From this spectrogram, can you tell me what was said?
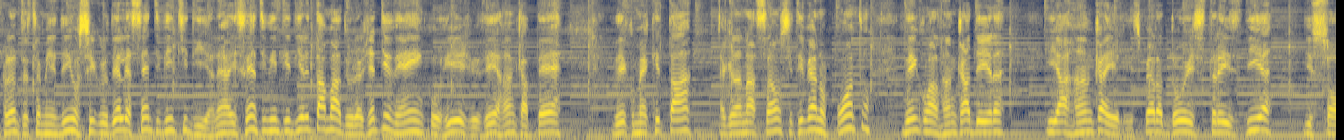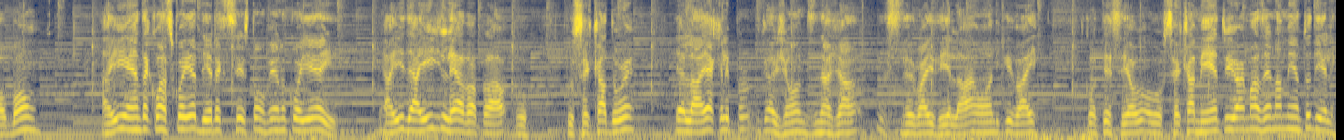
planta esse amendoim, o ciclo dele é 120 dias, né? Aí 120 dias ele está maduro. A gente vem, corrige, vê, arranca pé, vê como é que tá a granação. Se tiver no ponto, vem com a arrancadeira e arranca ele. Espera dois, três dias de sol bom. Aí entra com as colhedeiras que vocês estão vendo colher aí. Aí daí leva para o secador. É lá é aquele onde já você vai ver lá onde que vai acontecer o, secamento e o armazenamento dele.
